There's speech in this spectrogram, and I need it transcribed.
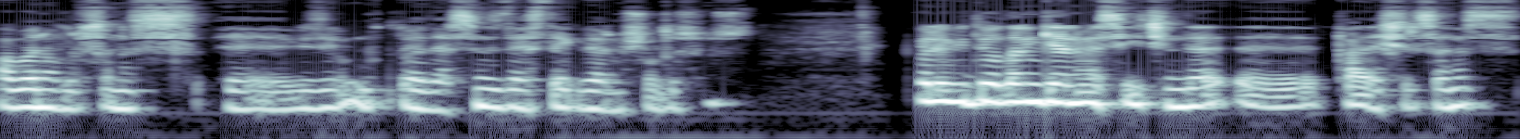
abone olursanız e, bizi mutlu edersiniz, destek vermiş olursunuz. Böyle videoların gelmesi için de e, paylaşırsanız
